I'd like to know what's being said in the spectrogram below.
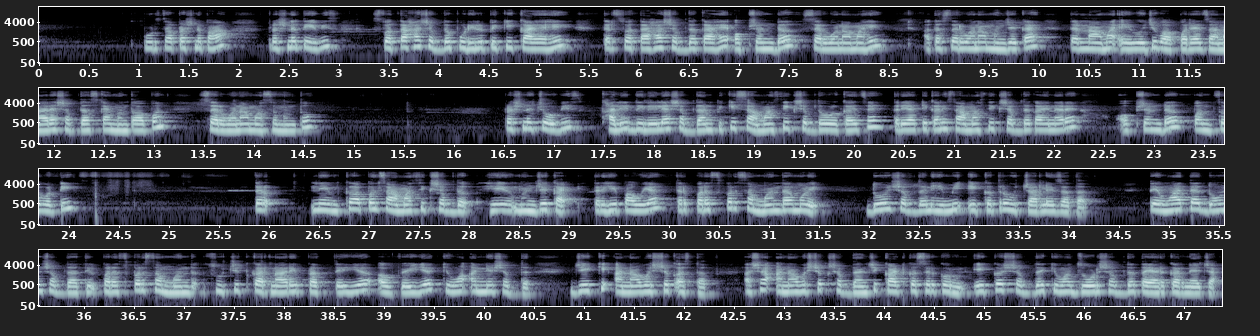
पुढचा प्रश्न पहा. प्रश्न तेवीस. स्वतः हा शब्द पुढीलपैकी काय आहे? तर स्वतः हा शब्द काय आहे? ऑप्शन ड सर्वनाम आहे. आता सर्वनाम म्हणजे काय? तर नामाऐवजी वापरल्या जाणाऱ्या शब्दास काय म्हणतो आपण? सर्वनाम असं म्हणतो. प्रश्न चोवीस खाली दिलेल्या शब्दांपैकी सामासिक शब्द ओळखायचा? आहे तर या ठिकाणी सामासिक शब्द काय येणार आहे? ऑप्शन ड पंचवटी. तर नेमकं आपण सामासिक शब्द हे म्हणजे काय? तर हे पाहूया. तर परस्पर संबंधामुळे दोन शब्द नेहमी एकत्र उच्चारले जातात. तेव्हा त्या दोन शब्दातील परस्पर संबंध सूचित करणारे प्रत्यय अव्यय किंवा अन्य शब्द जे की अनावश्यक असतात. अशा अनावश्यक शब्दांची काटकसर करून एकच शब्द किंवा जोड शब्द तयार करण्याच्या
